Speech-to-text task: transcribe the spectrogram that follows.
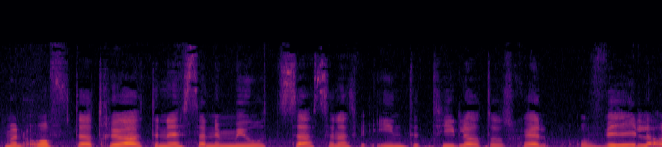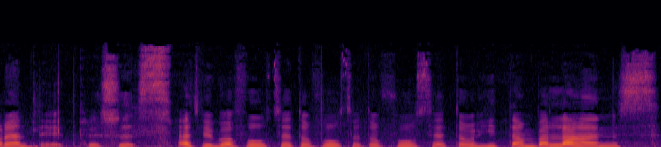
Men ofta tror jag att det nästan är motsatsen, att vi inte tillåter oss själv att vila ordentligt. Precis. Att vi bara fortsätter och fortsätter och fortsätter och hittar en balans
